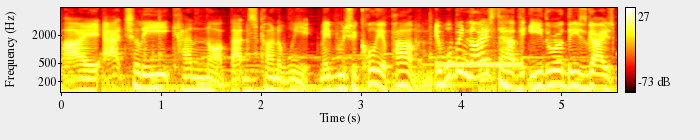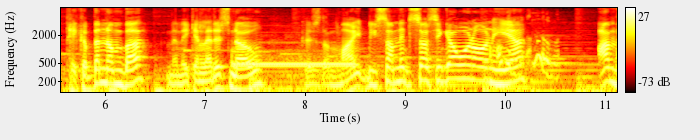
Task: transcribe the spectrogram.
I actually cannot. That's kind of weird. Maybe we should call the apartment. It would be nice to have either of these guys pick up the number, and then they can let us know, because there might be something sussy going on here. I'm,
